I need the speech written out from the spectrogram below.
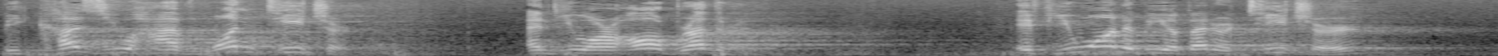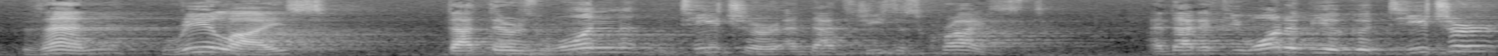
Because you have one teacher, and you are all brethren. If you want to be a better teacher, then realize that there's one teacher, and that's Jesus Christ. And that if you want to be a good teacher,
